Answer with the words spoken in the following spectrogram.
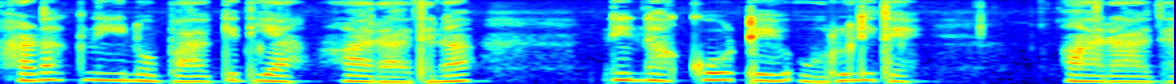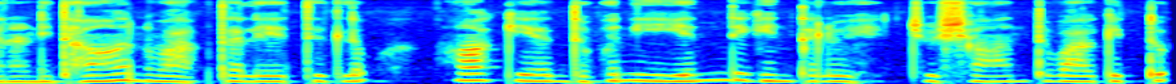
ಹಣಕ್ಕೆ ನೀನು ಬಾಗಿದೆಯಾ, ಆರಾಧನಾ? ನಿನ್ನ ಕೋಟೆ ಉರುಳಿದೆ. ಆರಾಧನಾ ನಿಧಾನವಾಗಿ ತಲೆ ಎತ್ತಿದ್ಲು. ಆಕೆಯ ಧ್ವನಿ ಎಂದಿಗಿಂತಲೂ ಹೆಚ್ಚು ಶಾಂತವಾಗಿತ್ತು.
